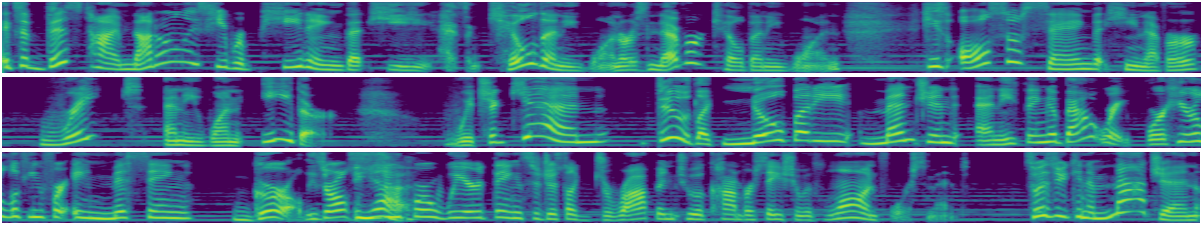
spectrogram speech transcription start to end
Except this time, not only is he repeating that he hasn't killed anyone or has never killed anyone, he's also saying that he never raped anyone either. Which again dude, like nobody mentioned anything about rape. We're here looking for a missing girl. These are all yeah. super weird things to just like drop into a conversation with law enforcement. So, as you can imagine,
